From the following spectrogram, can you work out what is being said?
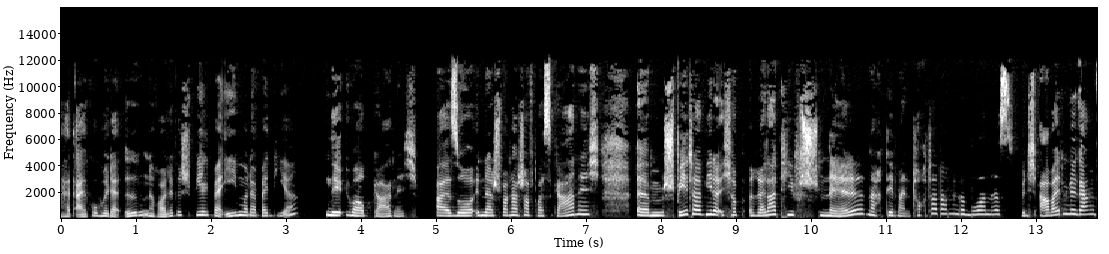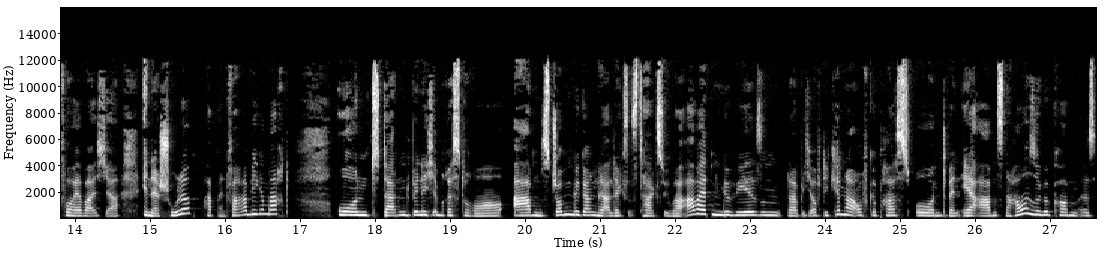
Hat Alkohol da irgendeine Rolle gespielt bei ihm oder bei dir? Nee, überhaupt gar nicht. Also in der Schwangerschaft war es gar nicht. Ähm, später wieder, ich habe relativ schnell, nachdem meine Tochter dann geboren ist, bin ich arbeiten gegangen. Vorher war ich ja in der Schule, habe mein Fachabi gemacht und dann bin ich im Restaurant abends jobben gegangen. Der Alex ist tagsüber arbeiten gewesen. Da habe ich auf die Kinder aufgepasst und wenn er abends nach Hause gekommen ist,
